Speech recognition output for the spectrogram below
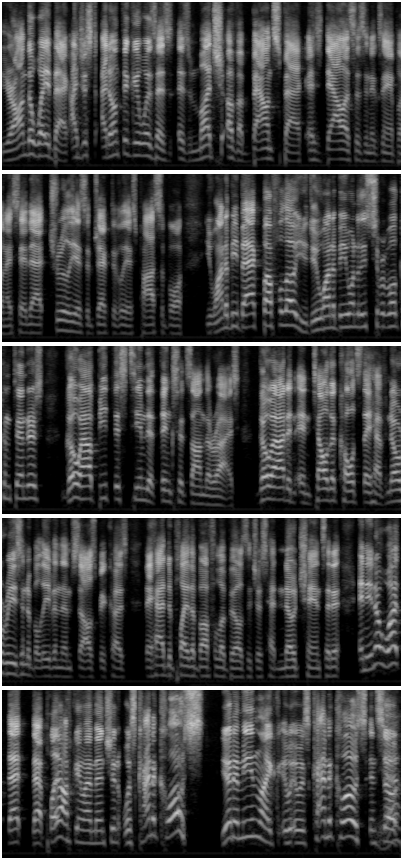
you're on the way back. I just I don't think it was as as much of a bounce back as Dallas as an example, and I say that truly as objectively as possible. You want to be back, Buffalo. You do want to be one of these Super Bowl contenders. Go out, beat this team that thinks it's on the rise. Go out and, and tell the Colts they have no reason to believe in themselves because they had to play the Buffalo Bills. They just had no chance at it. And you know what? That that playoff game I mentioned was kind of close. You know what I mean? Like it, it was kind of close. And so, yeah.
